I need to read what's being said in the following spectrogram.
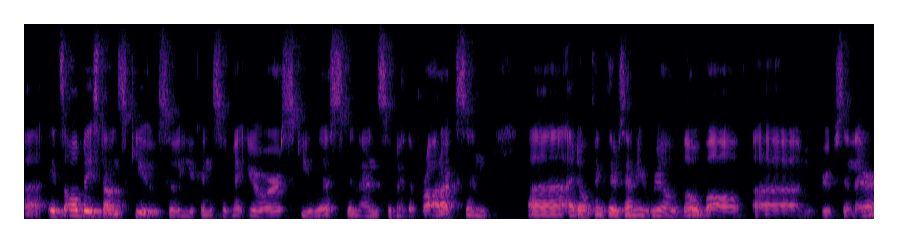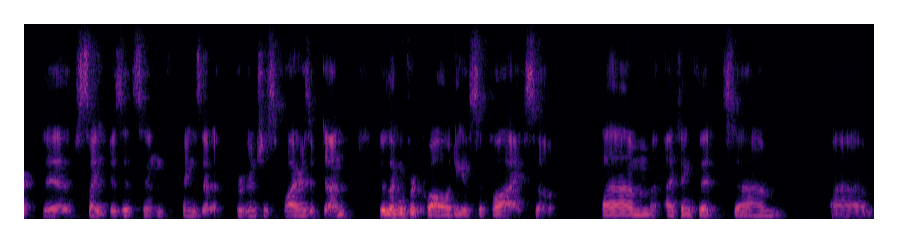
Uh, it's all based on SKU, so you can submit your SKU list and then submit the products. And uh, I don't think there's any real lowball um, groups in there. The site visits and things that provincial suppliers have done, they're looking for quality of supply. So um, I think that um, um,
